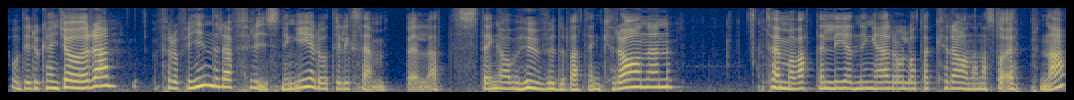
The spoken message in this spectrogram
Och det du kan göra för att förhindra frysning är då till exempel att stänga av huvudvattenkranen, tömma vattenledningar och låta kranarna stå öppna.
